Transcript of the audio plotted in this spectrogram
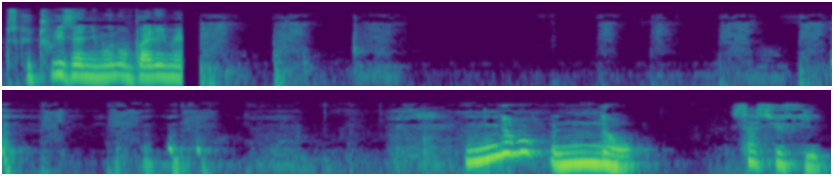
parce que tous les animaux n'ont pas les mêmes Non, non, ça suffit.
